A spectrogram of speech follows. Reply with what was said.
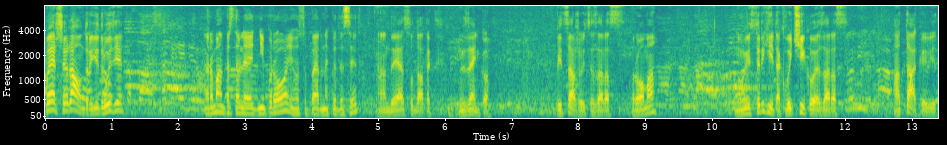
Перший раунд, дорогі друзі. Роман представляє Дніпро, його суперник Одесит. А де сюди так низенько. Підсаджується зараз Рома. Ну і Сергій так вичікує зараз атаки від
